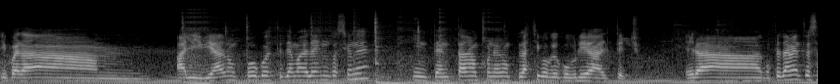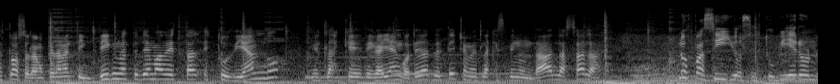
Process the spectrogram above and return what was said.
y para mm, aliviar un poco este tema de las inundaciones intentaron poner un plástico que cubría el techo. Era completamente desastroso, era completamente indigno este tema de estar estudiando mientras que te caían goteras del techo, mientras que se te inundaban las salas. Los pasillos estuvieron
